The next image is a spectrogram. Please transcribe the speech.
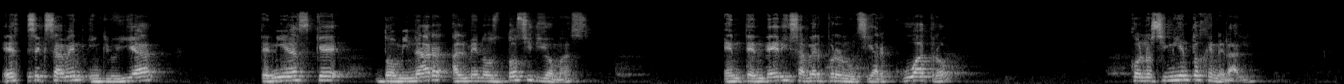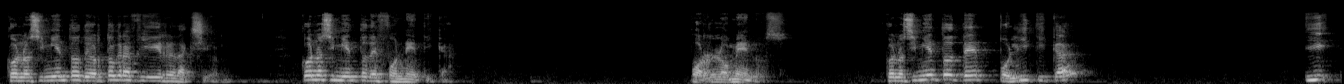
Ese examen incluía, tenías que dominar al menos dos idiomas, entender y saber pronunciar cuatro, conocimiento general, conocimiento de ortografía y redacción, conocimiento de fonética, por lo menos, conocimiento de política y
